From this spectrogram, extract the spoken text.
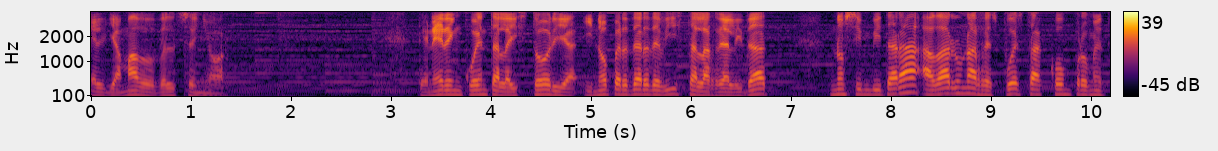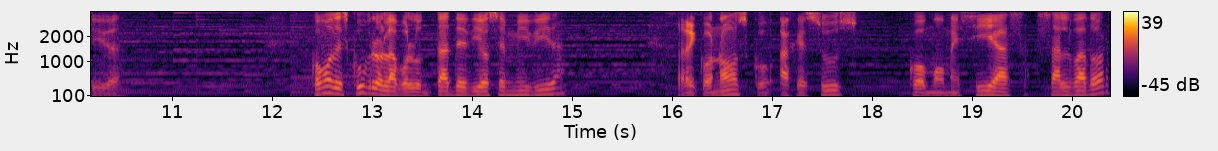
el llamado del Señor. Tener en cuenta la historia y no perder de vista la realidad nos invitará a dar una respuesta comprometida. ¿Cómo descubro la voluntad de Dios en mi vida? ¿Reconozco a Jesús como Mesías Salvador?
